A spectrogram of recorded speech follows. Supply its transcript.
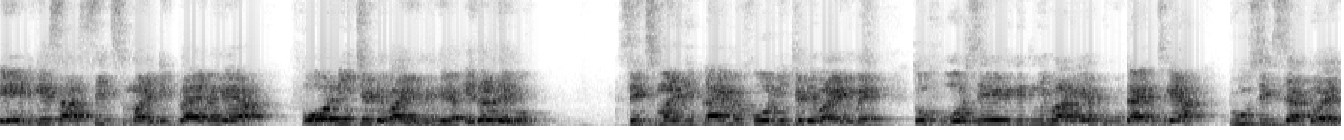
eight के साथ सिक्स मल्टीप्लाई में गया फोर नीचे डिवाइड में गया। इधर देखो सिक्स मल्टीप्लाई में फोर नीचे डिवाइड में तो फोर से एट कितनी बार गया? टू टाइम्स गया टू सिक्स या twelve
